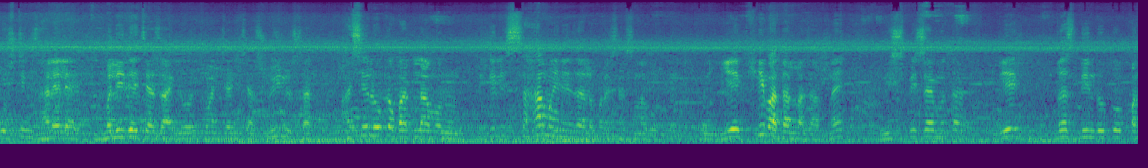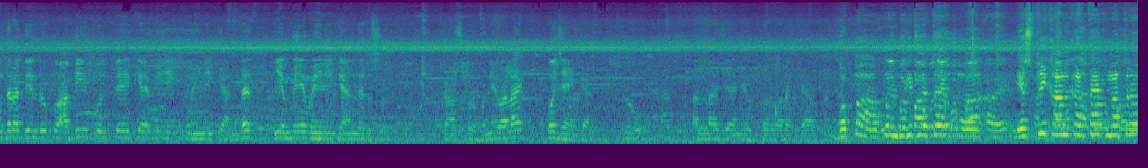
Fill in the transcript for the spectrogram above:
पोस्टिंग झालेले आहेत मलिद्याच्या जागेवर किंवा ज्यांच्या सुईनुसार असे लोक बदला म्हणून ते सहा महिने झालं प्रशासना बोलते पण एकही बदलला जात नाही. साहेब म्हणतात एक दस दिन रुको पंद्रह दिन रुको. अभी बोलते हैं कि अभी एक महीने के अंदर ये मई महीने के अंदर ट्रांसफर होने वाला है हो जाएगा. तो अल्लाह जाने ऊपर वाला क्या बाप्पा आपण बघितलं तर एस पी काम करतायत मात्र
